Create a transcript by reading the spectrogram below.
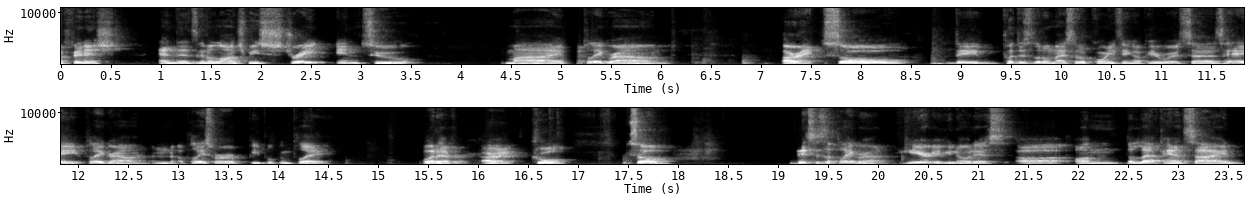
to finish, and then it's to launch me straight into my playground. All right, so they put this little nice little corny thing up here where it says, "Hey, playground, a place where people can play." Whatever. All right, cool. So this is a playground. Here, if you notice, uh, on the left-hand side,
